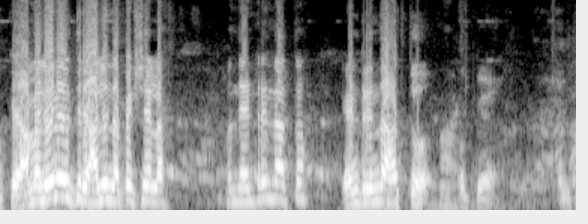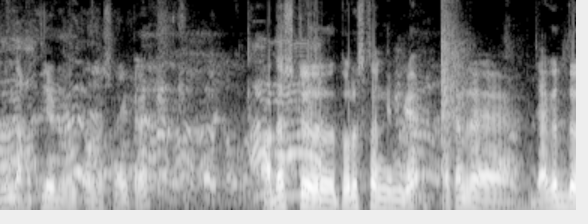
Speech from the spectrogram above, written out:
ಓಕೆ ಆಮೇಲೆ ಏನ್ ಹೇಳ್ತೀರಿ? ಅಲ್ಲಿಂದ ಅಪೇಕ್ಷೆ ಇಲ್ಲ? ಒಂದು ಎಂಟರಿಂದ ಹತ್ತು. ಎಂಟರಿಂದ ಹತ್ತು. ಓಕೆ ಎಂಟರಿಂದ ಹತ್ತು ಲೀಟರ್ ಅಂತ ತೋರಿಸ್ ಸ್ನೇಹಿತರೆ. ಆದಷ್ಟು ತೋರಿಸ್ತಾನೆ ನಿಮಗೆ. ಯಾಕಂದರೆ ಜಾಗದ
